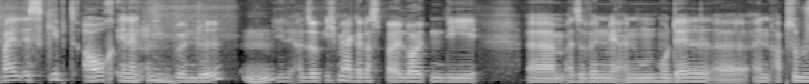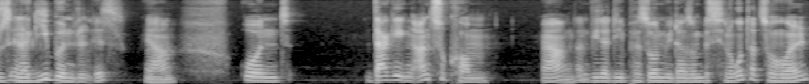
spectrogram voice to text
Weil es gibt auch Energiebündel. Die, also ich merke das bei Leuten, die, ähm, also wenn mir ein Modell äh, ein absolutes Energiebündel ist, ja, und dagegen anzukommen, ja, dann wieder die Person wieder so ein bisschen runterzuholen,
